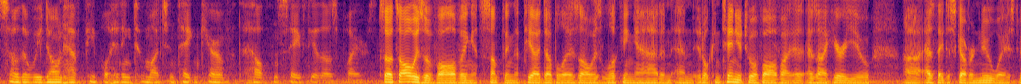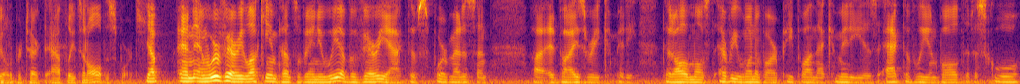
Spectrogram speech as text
so that we don't have people hitting too much and taking care of the health and safety of those players. So it's always evolving. It's something that PIAA is always looking at, and, and it'll continue to evolve as I hear you, uh, as they discover new ways to be able to protect athletes in all of the sports. Yep, and, and we're very lucky in Pennsylvania. We have a very active sport medicine uh, advisory committee that almost every one of our people on that committee is actively involved at a school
